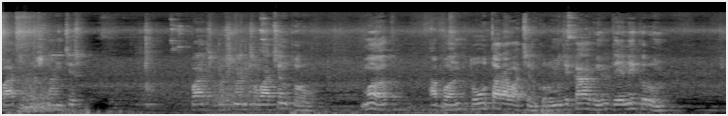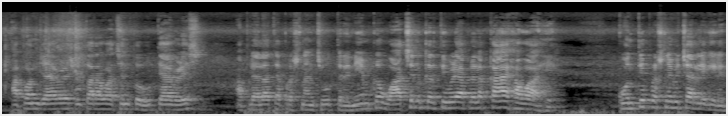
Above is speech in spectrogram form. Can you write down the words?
पाच प्रश्नांचे पाच प्रश्नांचं वाचन करू. मग आपण तो उतारा वाचन करू. म्हणजे काय होईल? जेणेकरून आपण ज्यावेळेस उतारा वाचन करू त्यावेळेस आपल्याला त्या प्रश्नांची उत्तरे. नेमकं वाचन करतेवेळी आपल्याला काय हवं आहे? कोणते प्रश्न विचारले गेलेत?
